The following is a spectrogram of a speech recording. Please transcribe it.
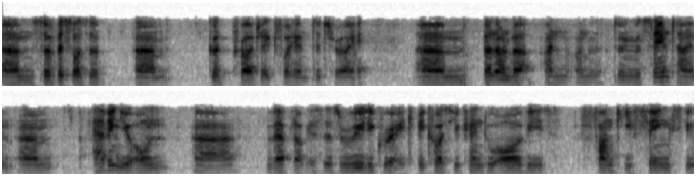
Um, so this was a um, good project for him to try. Um, but on the on, on the, during the same time, um, having your own uh, weblog is, is really great because you can do all these funky things you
